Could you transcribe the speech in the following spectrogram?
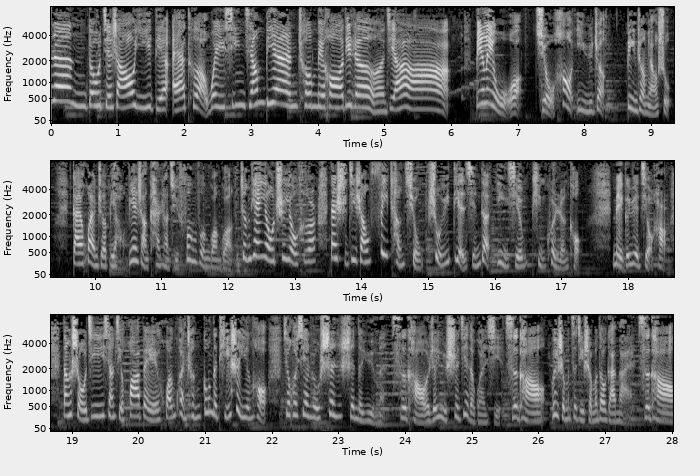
人都减少一点艾特，微信将变成美好的人家。病例五：九号抑郁症。病症描述：该患者表面上看上去风风光光，整天有吃有喝，但实际上非常穷，属于典型的隐形贫困人口。每个月九号，当手机响起花呗还款成功的提示音后，就会陷入深深的郁闷，思考人与世界的关系，思考为什么自己什么都敢买，思考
